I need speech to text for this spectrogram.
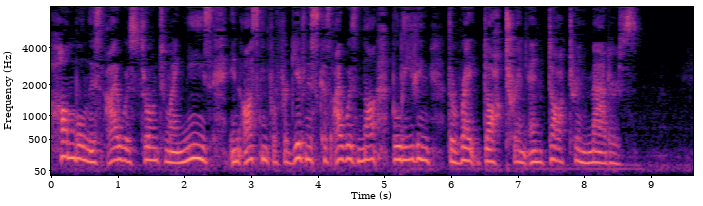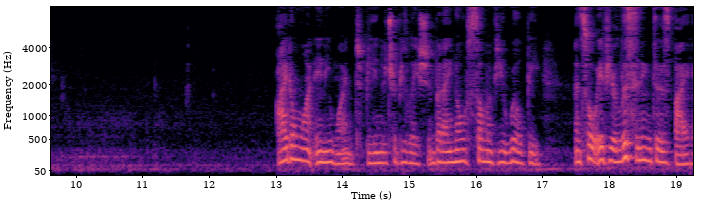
humbleness, I was thrown to my knees in asking for forgiveness because I was not believing the right doctrine, and doctrine matters. I don't want anyone to be in the tribulation, but I know some of you will be. And so if you're listening to this by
